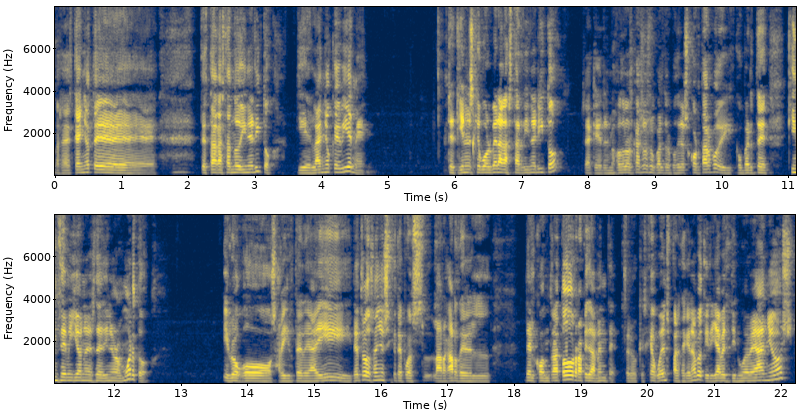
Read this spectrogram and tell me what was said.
O sea, este año te, te está gastando dinerito y el año que viene te tienes que volver a gastar dinerito. O sea, que en el mejor de los casos, igual te lo podrías cortar y comerte 15 millones de dinero muerto. Y luego salirte de ahí. Dentro de dos años sí que te puedes largar del, del contrato rápidamente. Pero que es que Wentz parece que no, pero tiene ya 29 años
